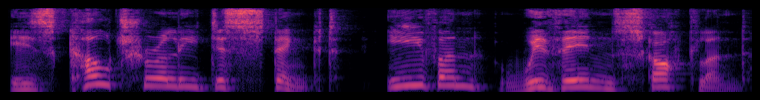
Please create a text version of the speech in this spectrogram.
is culturally distinct even within Scotland.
